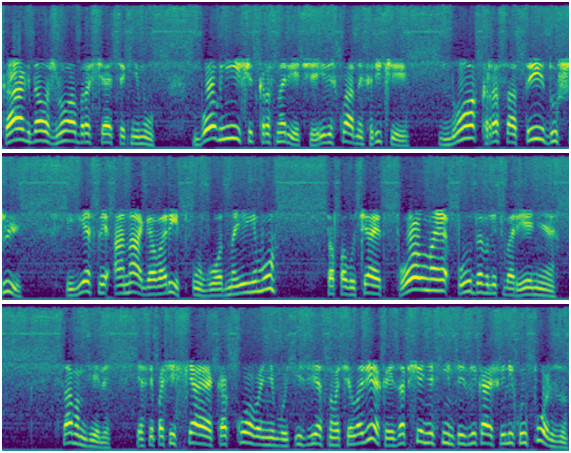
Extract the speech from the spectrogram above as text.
как должно обращаться к Нему. Бог не ищет красноречия или складных речей, но красоты души. И если она говорит угодное Ему, то получает полное удовлетворение. В самом деле – если посещая какого-нибудь известного человека, из общения с ним ты извлекаешь великую пользу,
